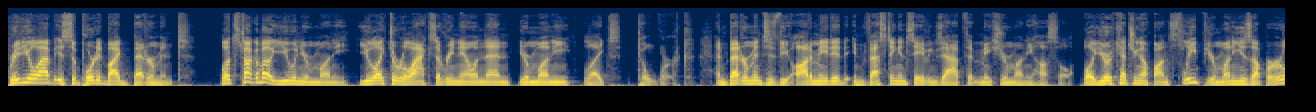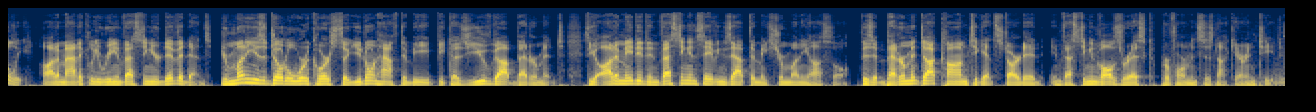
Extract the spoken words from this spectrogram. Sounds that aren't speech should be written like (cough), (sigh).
Radiolab is supported by Betterment. Let's talk about you and your money. You like to relax every now and then, your money likes to work. And Betterment is the automated investing and savings app that makes your money hustle. While you're catching up on sleep, your money is up early, automatically reinvesting your dividends. Your money is a total workhorse, so you don't have to be because you've got Betterment, the automated investing and savings app that makes your money hustle. Visit betterment.com to get started. Investing involves risk, performance is not guaranteed.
